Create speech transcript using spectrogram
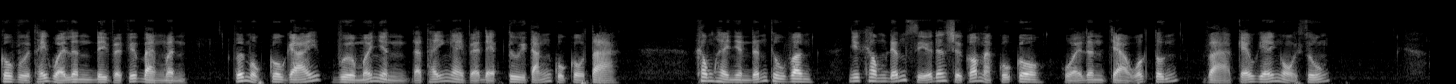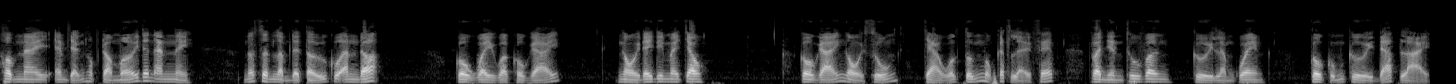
Cô vừa thấy Huệ Linh đi về phía bàn mình, với một cô gái vừa mới nhìn đã thấy ngay vẻ đẹp tươi tắn của cô ta. Không hề nhìn đến Thu Vân, như không đếm xỉa đến sự có mặt của cô, Huệ Linh chào Quốc Tuấn và kéo ghế ngồi xuống. Hôm nay em dẫn học trò mới đến anh này, nó xin làm đệ tử của anh đó. Cô quay qua cô gái, ngồi đây đi Mai Châu. Cô gái ngồi xuống, chào Quốc Tuấn một cách lễ phép và nhìn Thu Vân cười làm quen. Cô cũng cười đáp lại.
